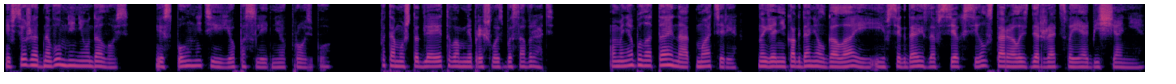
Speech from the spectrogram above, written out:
И все же одного мне не удалось — исполнить ее последнюю просьбу. Потому что для этого мне пришлось бы соврать. У меня была тайна от матери, но я никогда не лгала ей и всегда изо всех сил старалась держать свои обещания.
